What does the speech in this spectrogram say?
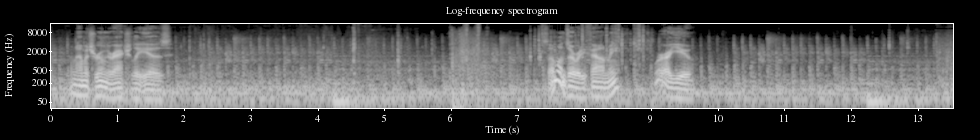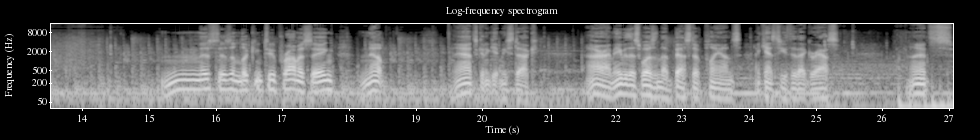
I don't know how much room there actually is. Someone's already found me. Where are you? Mm, this isn't looking too promising. Nope. That's going to get me stuck. Alright, maybe this wasn't the best of plans. I can't see through that grass. Let's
